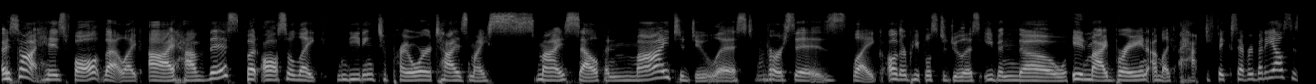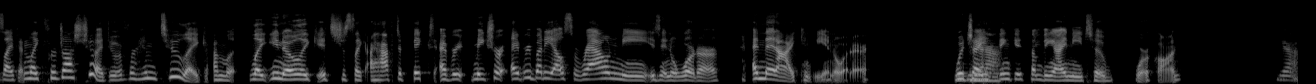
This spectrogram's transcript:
it's not his fault that like i have this but also like needing to prioritize my myself and my to-do list mm-hmm. versus like other people's to-do list even though in my brain i'm like i have to fix everybody else's life. And like for josh too i do it for him too like i'm like you know like it's just like i have to fix every make sure everybody else around me is in order and then i can be in order which i think is something i need to work on. Yeah,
